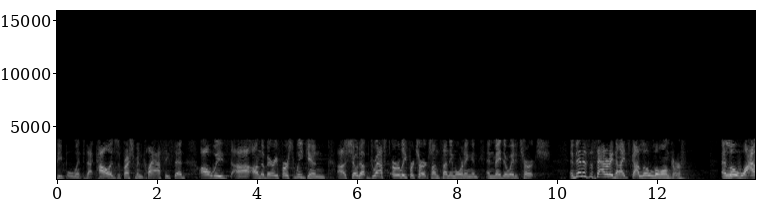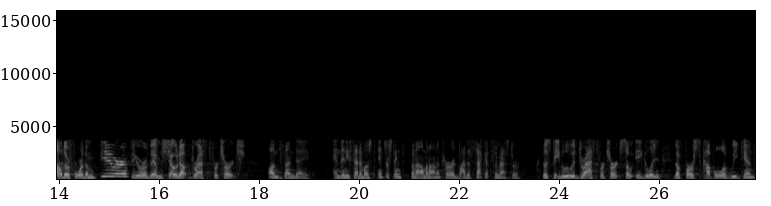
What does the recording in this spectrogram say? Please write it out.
people went to that college, the freshman class. He said always uh, on the very first weekend uh, showed up dressed early for church on Sunday morning and, and made their way to church. And then as the Saturday nights got a little longer and a little wilder for them, fewer and fewer of them showed up dressed for church on Sunday. And then he said a most interesting phenomenon occurred by the second semester. Those people who had dressed for church so eagerly the first couple of weekends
